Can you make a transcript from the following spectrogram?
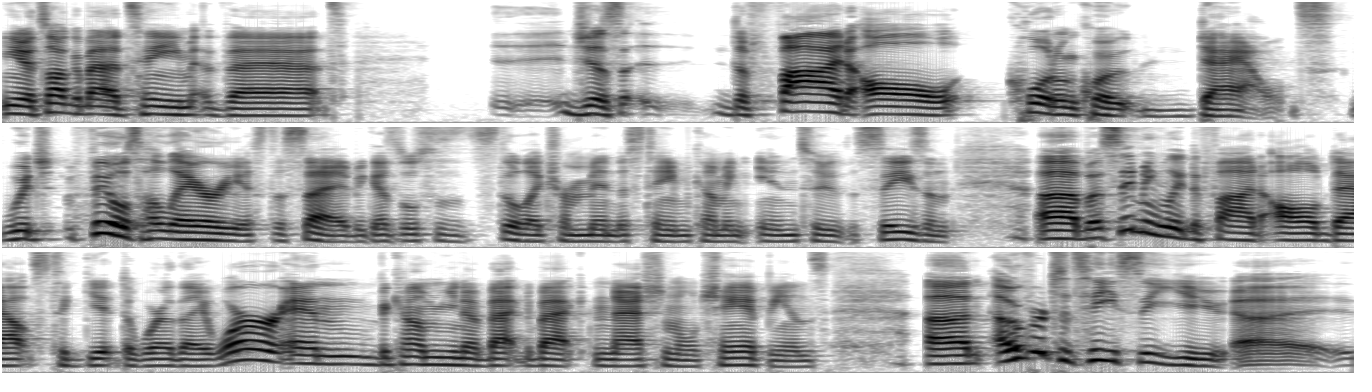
know, talk about a team that just defied all quote unquote doubts, which feels hilarious to say because this is still a tremendous team coming into the season, uh, but seemingly defied all doubts to get to where they were and become you know back to back national champions. Uh, over to TCU. Uh,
